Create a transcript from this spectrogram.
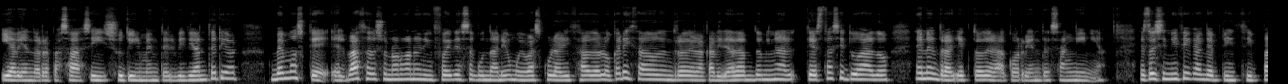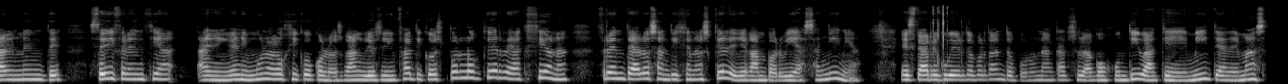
y habiendo repasado así sutilmente el vídeo anterior, vemos que el bazo es un órgano linfoide secundario muy vascularizado localizado dentro de la cavidad abdominal que está situado en el trayecto de la corriente sanguínea. Esto significa que principalmente se diferencia a nivel inmunológico con los ganglios linfáticos, por lo que reacciona frente a los antígenos que le llegan por vía sanguínea. Está recubierto, por tanto, por una cápsula conjuntiva que emite además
